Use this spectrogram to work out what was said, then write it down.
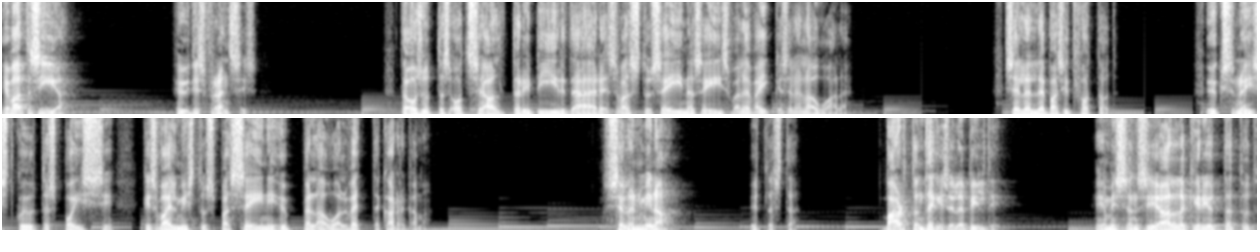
ja vaata siia, hüüdis Francis. ta osutas otse altari piirde ääres vastu seina seisvale väikesele lauale. sellel lebasid fotod. Üks neist kujutas poissi, kes valmistus basseini hüppelaual vette kargama. see olen mina, ütles ta. Barton tegi selle pildi ja mis on siia alla kirjutatud?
